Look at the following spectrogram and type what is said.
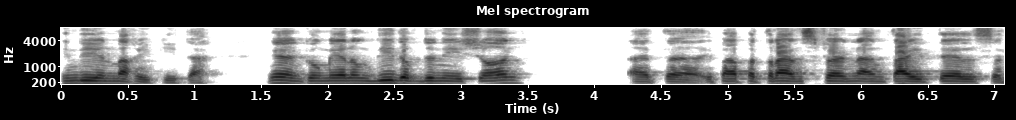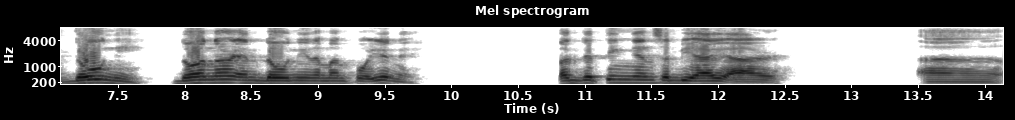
Hindi yun makikita. Ngayon, kung merong deed of donation at ah, ipapatransfer na ang title sa donee, donor and donee naman po yun eh. Pagdating yan sa BIR, ah,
